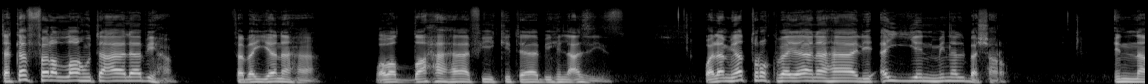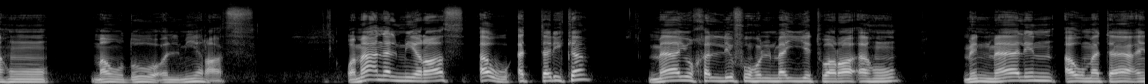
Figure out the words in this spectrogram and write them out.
تكفل الله تعالى بها فبينها ووضحها في كتابه العزيز. ولم يترك بيانها لأي من البشر. إنه موضوع الميراث. ومعنى الميراث أو التركة ما يخلفه الميت وراءه من مال أو متاع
